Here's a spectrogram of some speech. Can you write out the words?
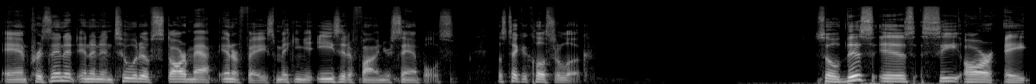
and present it in an intuitive star map interface making it easy to find your samples. Let's take a closer look. So this is CR8,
